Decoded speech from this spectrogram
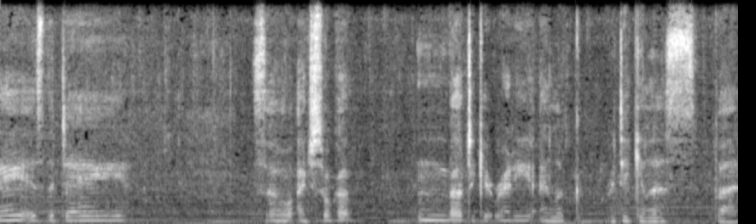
the day. So I just woke up, I'm about to get ready. I look ridiculous, but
